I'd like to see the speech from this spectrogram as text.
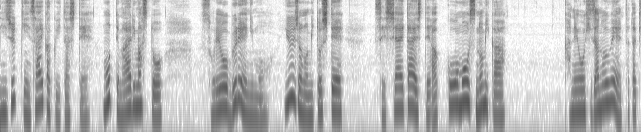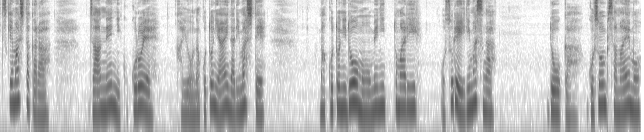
20金採覚いたして持ってまいりますとそれを無礼にも遊女の身として拙者へ対して悪行を申すのみか金を膝の上へ叩きつけましたから残念に心得かようなことに相なりましてまことにどうもお目に留まり恐れ入りますがどうかご尊父様へも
